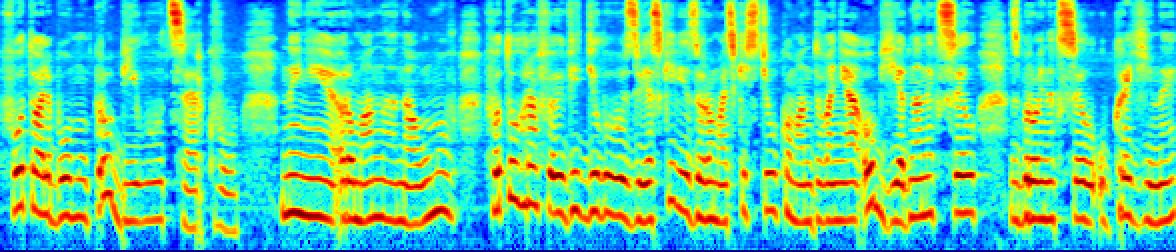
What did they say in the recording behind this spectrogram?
фотоальбому про Білу церкву. Нині Роман Наумов, фотограф відділу зв'язків із громадськістю командування Об'єднаних сил Збройних сил України,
